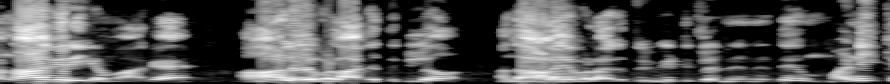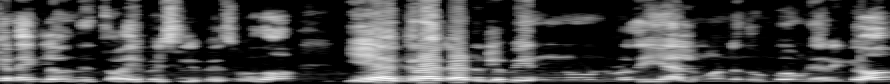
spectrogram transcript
அநாகரிகமாக ஆலய வளாகத்துக்குள்ளும் அந்த ஆலய வளாகத்துல வீட்டுக்குள்ள நின்றுட்டு மணிக்கணக்கில் வந்து தொலைபேசியில் பேசுவதும் ஏக்கரா காட்டுக்குள்ள போய் நின்று பண்றது ஏழு மணிலிருந்து ஒன்பது மணி வரைக்கும்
